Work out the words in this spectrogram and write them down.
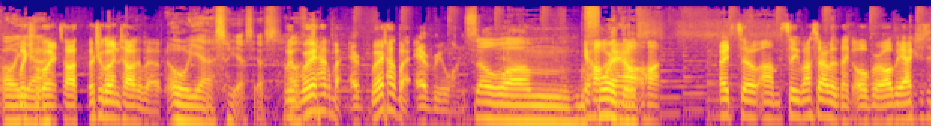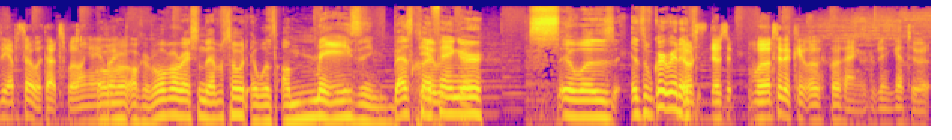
Oh which yeah. we're going to talk. Which we're going to talk about. Oh yes, yes, yes. We, Uh, we're gonna talk about. Ev- we're gonna talk about everyone. so um Here, hold- before this, hold- hold. Alright, so um, so you want to start with like overall reaction to the episode without spoiling anything? over, okay, overall reaction to the episode, it was amazing. Best cliffhanger. It was. It's a great way to. Don't, there's, well, let's say the cli- cliffhangers. We didn't get to it.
